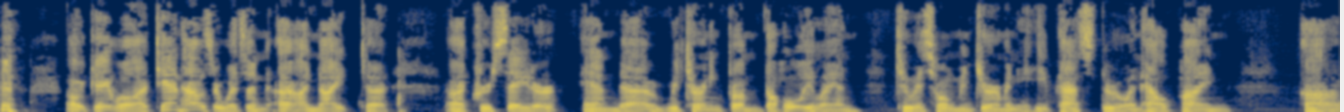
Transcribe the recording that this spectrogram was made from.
Okay, well, uh, Tannhauser was an, a, a knight, uh, a crusader, and uh, returning from the Holy Land to his home in Germany, he passed through an alpine uh,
